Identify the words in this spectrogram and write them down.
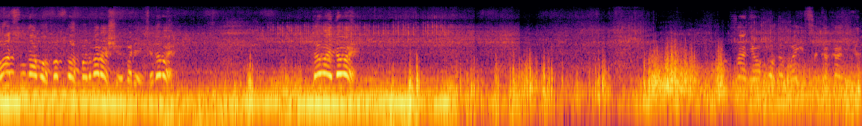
Вот сюда вот, вот сюда, подворачивай, Борейся, давай. Давай, давай. Заднего хода боится, как огня.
